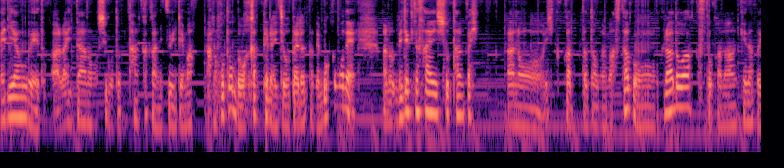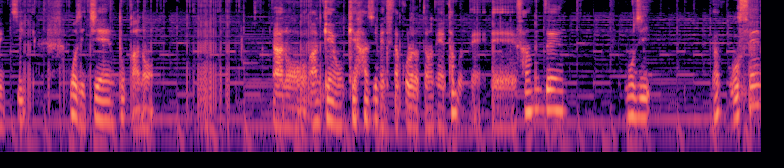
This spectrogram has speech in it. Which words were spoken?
メディア運営とかライターのお仕事の単価感について、ま、あの、ほとんど分かってない状態だったんで、僕もね、あの、めちゃくちゃ最初単価ひあの、低かったと思います。多分、クラウドワークスとかの案件だと1、文字1円とかの、あの、案件を受け始めてた頃だったので、多分ね、えー3000文字、?5000、ん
